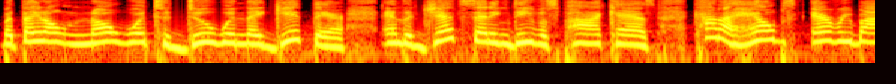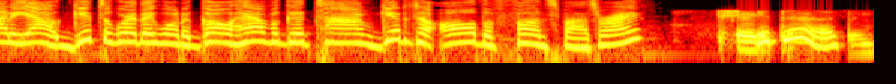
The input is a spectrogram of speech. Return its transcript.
but they don't know what to do when they get there. And the Jet Setting Divas podcast kind of helps everybody out, get to where they want to go, have a good time, get to all the fun spots, right? It does.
